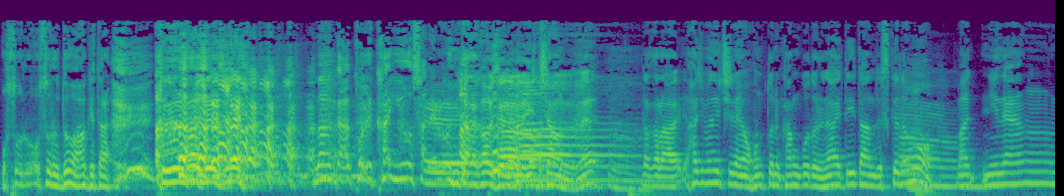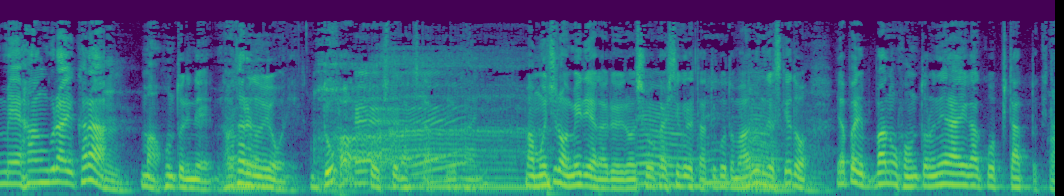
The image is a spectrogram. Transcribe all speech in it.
恐る恐るドア開けたら、という感じでですね、なんかこれ、勧誘されるみたいな顔してね、行っちゃうんよね。だから初めの1年は本当に観光鳥泣いていたんですけども、まあ、2年目半ぐらいから、まあ、本当にね雪崩のようにどーっと人が来たっていう感じ、まあ、もちろんメディアがいろいろ紹介してくれたということもあるんですけどやっぱり場の本当の狙いがこうピタッときた。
